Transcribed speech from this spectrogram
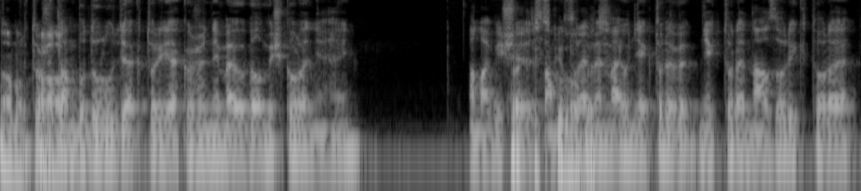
Áno, Pretože a... tam budú ľudia, ktorí akože nemajú veľmi školenie, hej? A navyše samozrejme vôbec. majú niektoré, niektoré názory, ktoré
